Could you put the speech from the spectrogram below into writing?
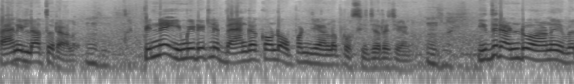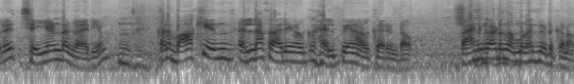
പാൻ ഇല്ലാത്ത ഒരാൾ പിന്നെ ഇമീഡിയറ്റ്ലി ബാങ്ക് അക്കൗണ്ട് ഓപ്പൺ ചെയ്യാനുള്ള പ്രൊസീജിയർ ചെയ്യണം. ഇത് രണ്ടുമാണ് ഇവർ ചെയ്യേണ്ട കാര്യം. കാരണം ബാക്കി എല്ലാ കാര്യങ്ങൾക്കും ഹെൽപ്പ് ചെയ്യാൻ ആൾക്കാരുണ്ടാവും. പാൻ കാർഡ് നമ്മൾ തന്നെ എടുക്കണം.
